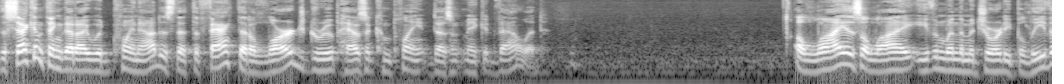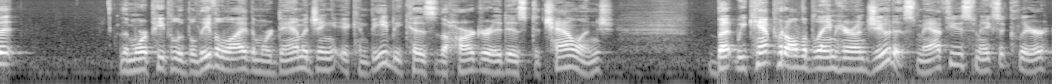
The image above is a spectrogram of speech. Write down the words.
The second thing that I would point out is that the fact that a large group has a complaint doesn't make it valid. A lie is a lie even when the majority believe it. The more people who believe a lie, the more damaging it can be because the harder it is to challenge. But we can't put all the blame here on Judas. Matthews makes it clear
